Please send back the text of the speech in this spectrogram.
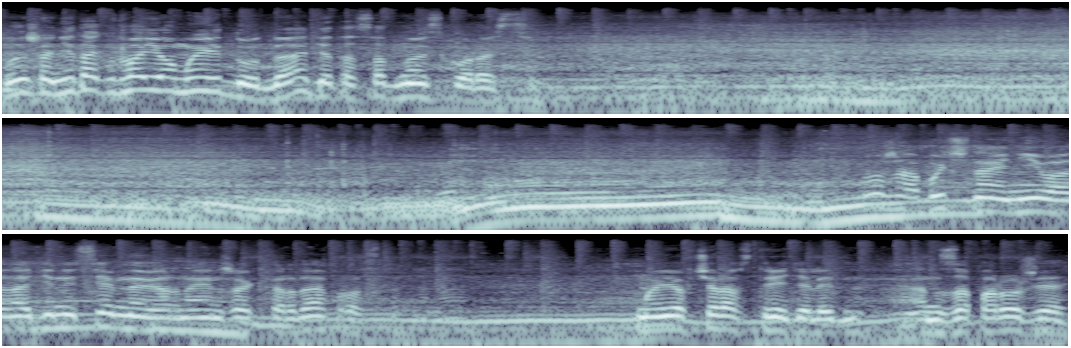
Слышь, они так вдвоем и идут, да, где-то с одной скоростью. Тоже обычная Нива, 1.7, наверное, инжектор, да, просто. Мы ее вчера встретили, на Запорожье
